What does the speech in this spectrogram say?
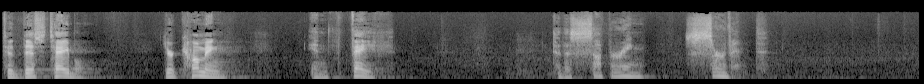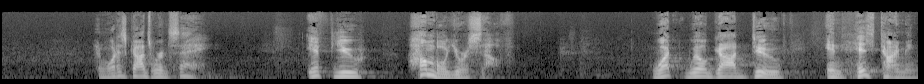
to this table, you're coming in faith to the suffering servant. And what does God's word say? If you humble yourself, what will God do in His timing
